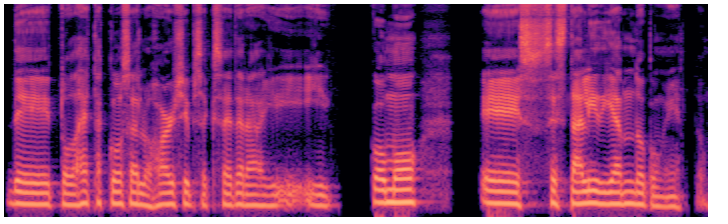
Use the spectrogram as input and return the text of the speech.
de todas estas cosas, los hardships, etcétera, y, cómo eh, se está lidiando con esto.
